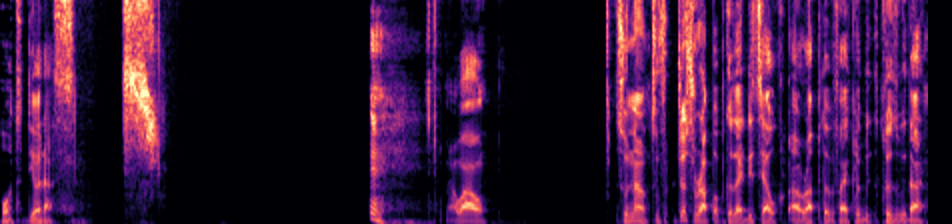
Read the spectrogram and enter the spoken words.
But the others. Mm. Now, wow. So now, to just wrap up, because I did say I'll, I'll wrap it up if I close, close with that.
